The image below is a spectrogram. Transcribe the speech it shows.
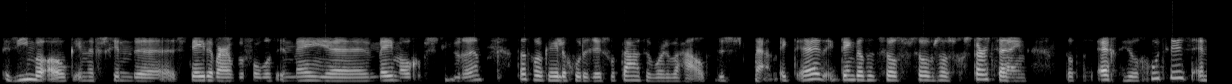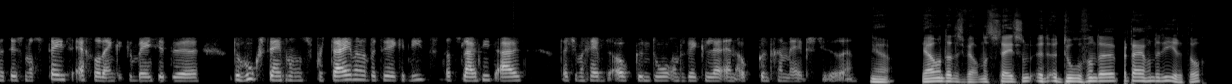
zien we ook in de verschillende steden waar we bijvoorbeeld in mee, uh, mee mogen besturen, dat er ook hele goede resultaten worden behaald. Dus nou, ik, hè, ik denk dat het zoals, zoals we gestart zijn, dat het echt heel goed is. En het is nog steeds echt wel, denk ik, een beetje de, de hoeksteen van onze partij. Maar dat betekent niet, dat sluit niet uit dat je op een gegeven moment ook kunt doorontwikkelen en ook kunt gaan meebesturen. Ja. ja, want dat is wel nog steeds het, het doel van de Partij van de Dieren, toch?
